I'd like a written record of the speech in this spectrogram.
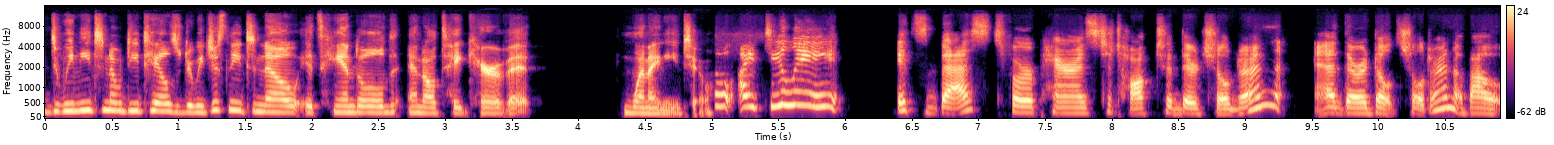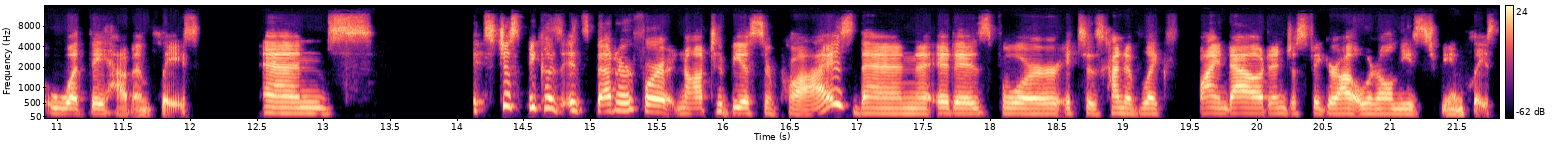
Do we need to know details or do we just need to know it's handled and I'll take care of it when I need to? So, ideally, it's best for parents to talk to their children and their adult children about what they have in place. And it's just because it's better for it not to be a surprise than it is for it to kind of like find out and just figure out what all needs to be in place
